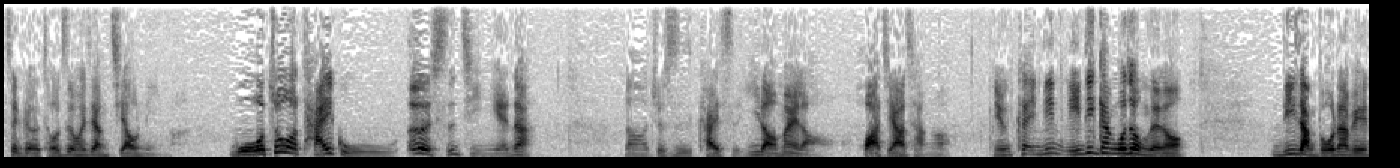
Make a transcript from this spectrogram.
这个投资人会这样教你嘛。我做台股二十几年了。然后就是开始倚老卖老、话家常啊！你们看，你你一定看过这种人哦。李长博那边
